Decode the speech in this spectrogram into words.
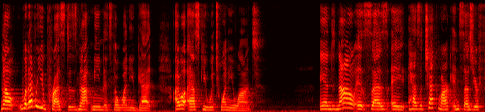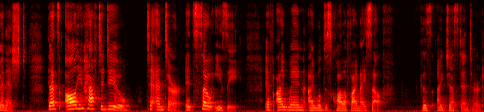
Now, whatever you press does not mean it's the one you get. I will ask you which one you want. And now it says a has a check mark and says you're finished. That's all you have to do to enter. It's so easy. If I win, I will disqualify myself because I just entered.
